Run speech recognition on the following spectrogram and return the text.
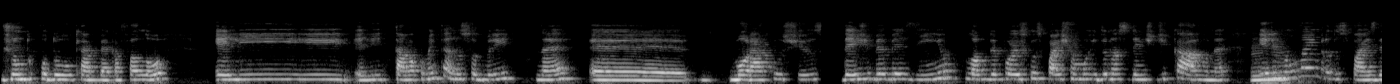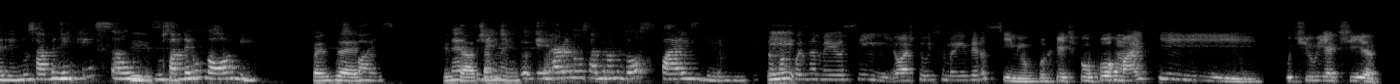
junto com o do que a Beca falou, ele ele estava comentando sobre, né, é, morar com os tios desde bebezinho, logo depois que os pais tinham morrido no acidente de carro, né? E ele Uhum. não lembra dos pais dele, ele não sabe nem quem são, Isso. não sabe nem o nome Pois dos é, pais. né? exatamente. Gente, o Harry não sabe o nome dos pais dele. Isso é uma E- coisa meio assim, eu acho isso meio inverossímil, porque, tipo, por mais que o tio e a tia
